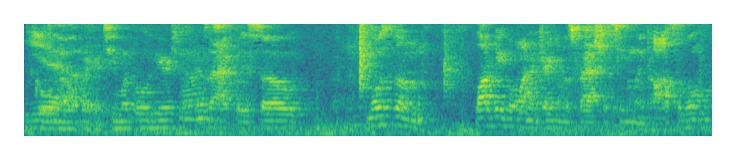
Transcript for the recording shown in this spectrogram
Yeah. Elf, like a two month old beer or something. Exactly. So most of them, a lot of people want to drink them as fresh as humanly possible.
